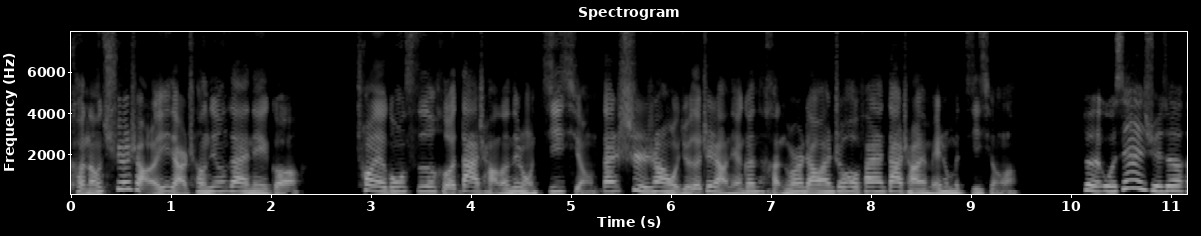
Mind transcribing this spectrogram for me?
可能缺少了一点曾经在那个创业公司和大厂的那种激情，但事实上，我觉得这两年跟很多人聊完之后，发现大厂也没什么激情了。对我现在觉得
